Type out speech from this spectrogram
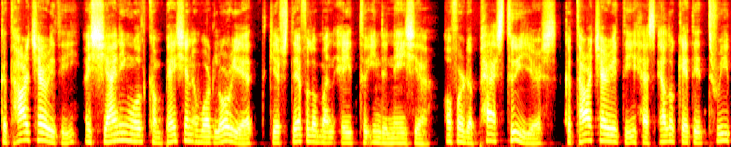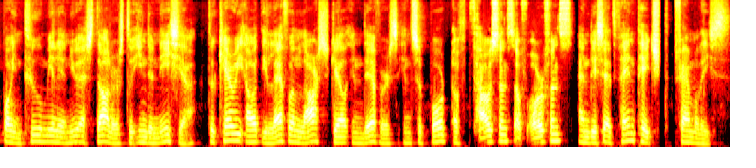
Qatar Charity, a Shining World Compassion Award laureate, gives development aid to Indonesia. Over the past two years, Qatar Charity has allocated 3.2 million US dollars to Indonesia to carry out 11 large-scale endeavors in support of thousands of orphans and disadvantaged families.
